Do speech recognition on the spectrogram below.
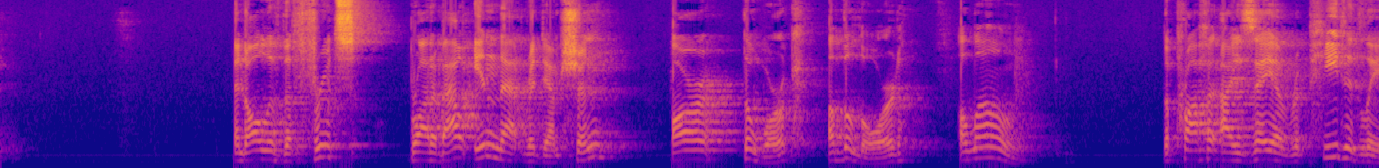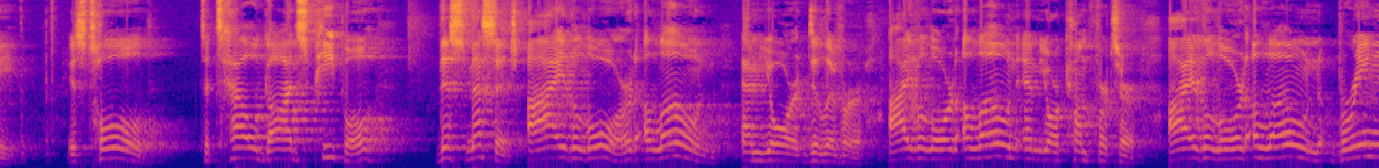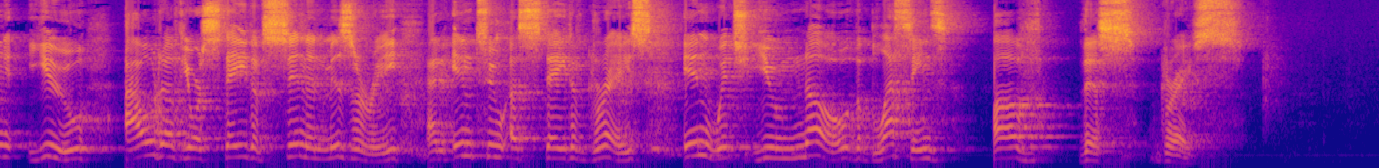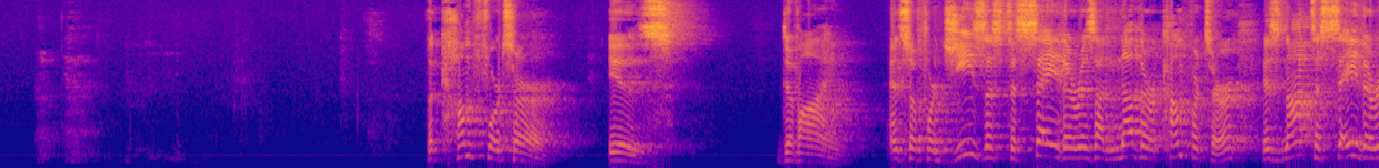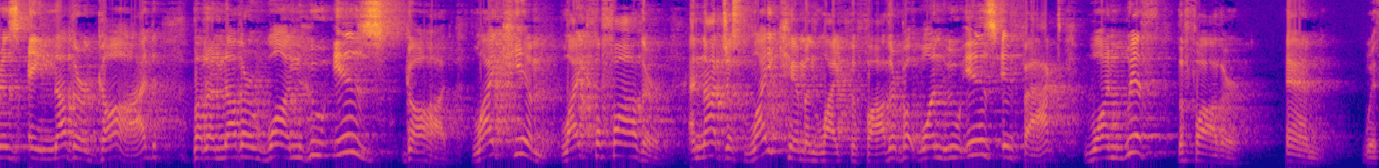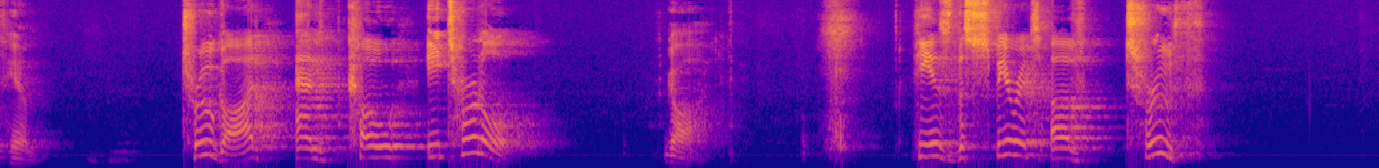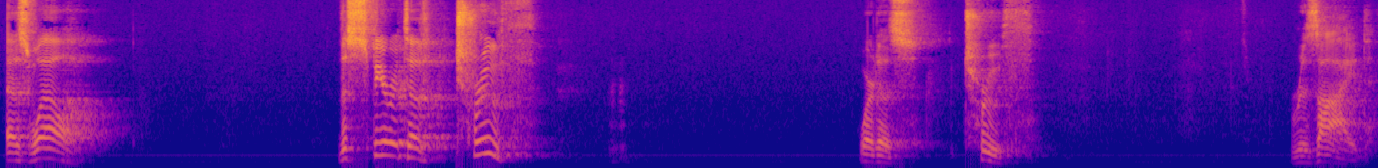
and all of the fruits brought about in that redemption are the work of the Lord alone. The prophet Isaiah repeatedly is told to tell God's people this message I, the Lord, alone am your deliverer. I, the Lord, alone am your comforter. I, the Lord, alone bring you out of your state of sin and misery and into a state of grace in which you know the blessings of this grace. The Comforter is divine. And so for Jesus to say there is another Comforter is not to say there is another God, but another one who is God, like Him, like the Father. And not just like Him and like the Father, but one who is, in fact, one with the Father and with Him. True God and co eternal God. He is the Spirit of truth as well. The Spirit of truth. Where does truth reside?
